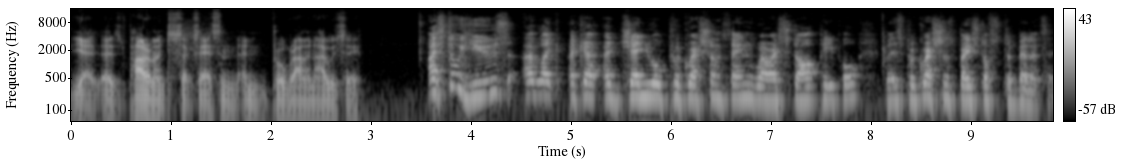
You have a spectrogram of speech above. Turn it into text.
yeah, it's paramount to success in, in programming. I would say. I still use a, like like a, a general progression thing where I start people, but it's progressions based off stability.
